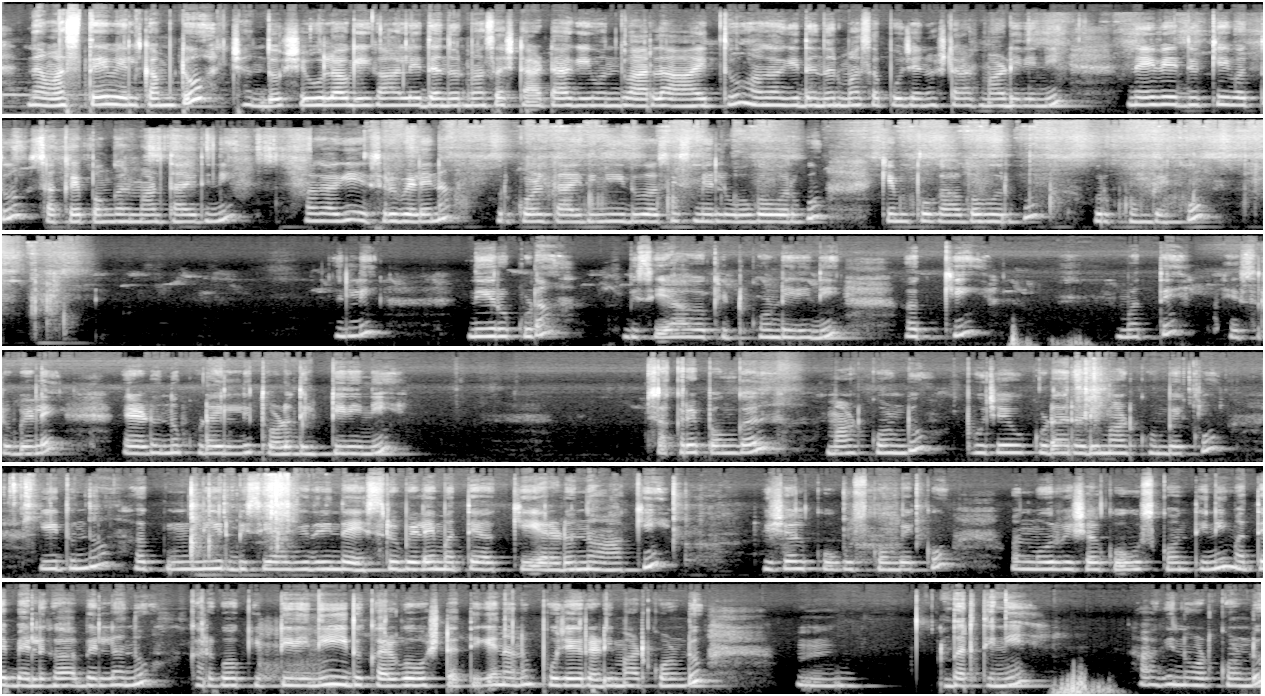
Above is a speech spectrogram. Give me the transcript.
ನಮಸ್ತೆ, welcome to Chandu ಶಿವಲಾಗ್. ಈಗಾಗಲೇ ಧನುರ್ಮಾಸ start ಆಗಿ ಒಂದು ವಾರ ಆಯಿತು. ಹಾಗಾಗಿ ಧನುರ್ಮಾಸ ಪೂಜೆನೂ ಸ್ಟಾರ್ಟ್ ಮಾಡಿದ್ದೀನಿ. ನೈವೇದ್ಯಕ್ಕೆ ಇವತ್ತು ಸಕ್ಕರೆ ಪೊಂಗಲ್ ಮಾಡ್ತಾ ಇದ್ದೀನಿ. ಹಾಗಾಗಿ ಹೆಸರು ಬೇಳೆನ ಹುರ್ಕೊಳ್ತಾ ಇದ್ದೀನಿ. ಇದು ಹಸಿ ಸ್ಮೆಲ್ ಹೋಗೋವರೆಗೂ, ಕೆಂಪುಗಾಗೋವರೆಗೂ ಹುರ್ಕೊಬೇಕು. ಇಲ್ಲಿ ನೀರು ಕೂಡ ಬಿಸಿಯಾಗೋಕೆ ಇಟ್ಕೊಂಡಿದ್ದೀನಿ. ಅಕ್ಕಿ ಮತ್ತು ಹೆಸರುಬೇಳೆ ಎರಡನ್ನೂ ಕೂಡ ಇಲ್ಲಿ ತೊಳೆದು ಇಟ್ಟಿದ್ದೀನಿ ಸಕ್ಕರೆ ಪೊಂಗಲ್ ಮಾಡಿಕೊಂಡು ಪೂಜೆಯೂ ಕೂಡ ರೆಡಿ ಮಾಡ್ಕೊಬೇಕು. ಇದನ್ನು ನೀರು ಬಿಸಿ ಆಗಿದ್ದರಿಂದ ಹೆಸರುಬೇಳೆ ಮತ್ತು ಅಕ್ಕಿ ಎರಡನ್ನೂ ಹಾಕಿ ವಿಷಲ್ ಕೂಗಿಸ್ಕೊಬೇಕು. ಒಂದು ಮೂರು ವಿಷಲ್ ಕೂಗಿಸ್ಕೊತೀನಿ. ಮತ್ತು ಬೆಲ್ಗ, ಬೆಲ್ಲನೂ ಕರ್ಗೋಕೆ ಇಟ್ಟಿದ್ದೀನಿ. ಇದು ಕರಗೋ ಅಷ್ಟೊತ್ತಿಗೆ ನಾನು ಪೂಜೆಗೆ ರೆಡಿ ಮಾಡಿಕೊಂಡು ಬರ್ತೀನಿ. ಹಾಗೆ ನೋಡಿಕೊಂಡು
